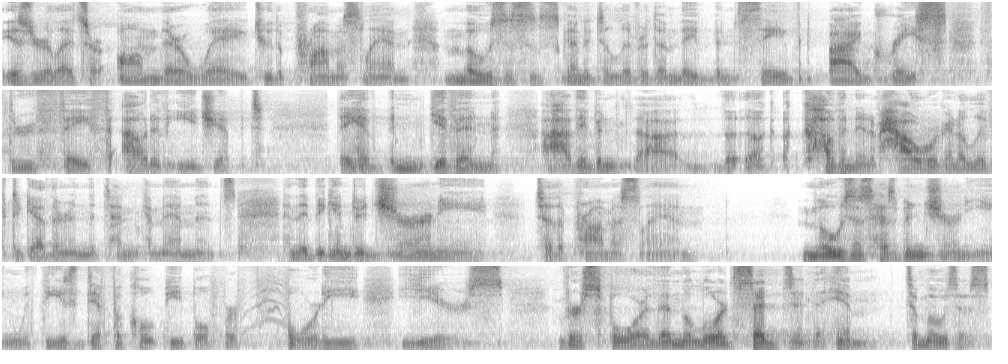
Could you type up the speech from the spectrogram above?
the Israelites are on their way to the promised land. Moses is going to deliver them. They've been saved by grace through faith out of Egypt. They have been given, uh, they've been uh, the, a covenant of how we're going to live together in the Ten Commandments. And they begin to journey to the promised land. Moses has been journeying with these difficult people for 40 years. Verse 4 Then the Lord said to him, to Moses.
